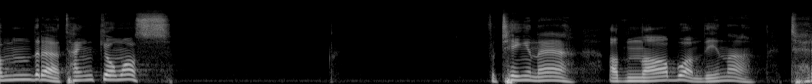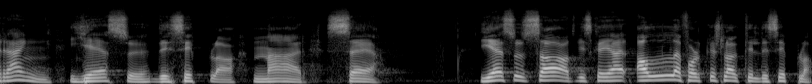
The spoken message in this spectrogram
andre tenker om oss. For tingen er at naboene dine trenger Jesu disipler nær seg. Jesus sa at vi skal gjøre alle folkeslag til disipler.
